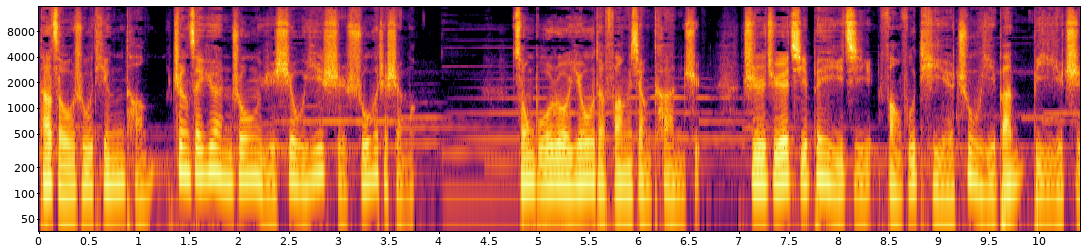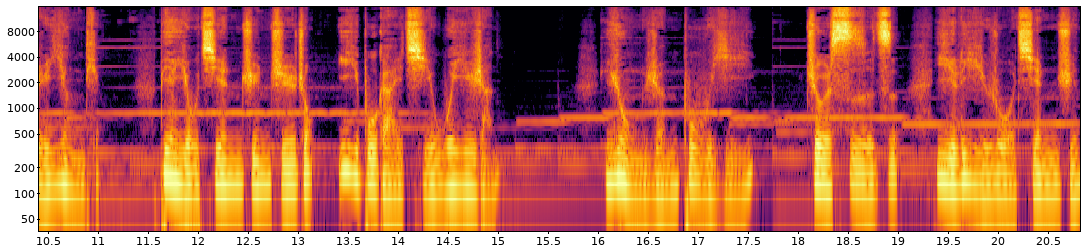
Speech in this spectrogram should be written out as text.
他走出厅堂，正在院中与绣衣使说着什么。从薄若幽的方向看去，只觉其背脊仿佛铁柱一般笔直硬挺，便有千钧之重，亦不改其巍然。用人不疑。这四字亦力若千钧，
